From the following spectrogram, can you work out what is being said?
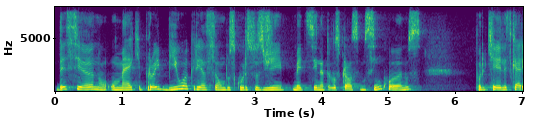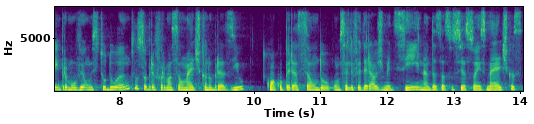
desse ano, o MEC proibiu a criação dos cursos de medicina pelos próximos cinco anos, porque eles querem promover um estudo amplo sobre a formação médica no Brasil, com a cooperação do Conselho Federal de Medicina, das associações médicas,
